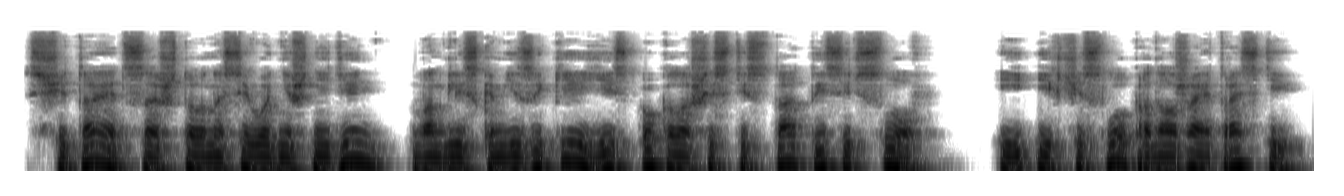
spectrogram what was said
Считается, что на сегодняшний день в английском языке есть около 600 тысяч слов, и их число продолжает расти,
